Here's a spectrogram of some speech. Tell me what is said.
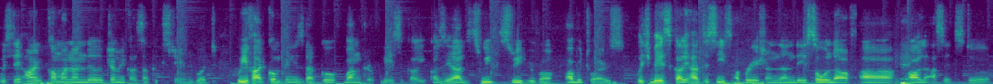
which they aren't common on the Jamaica Stock Exchange, but we've had companies that go bankrupt basically because they had Sweet Sweet River abattoirs, which basically had to cease operations and they sold off uh, all the assets to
